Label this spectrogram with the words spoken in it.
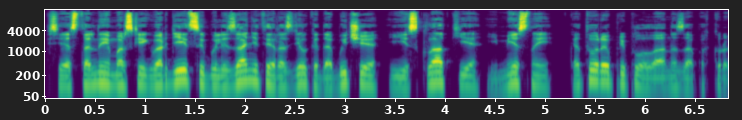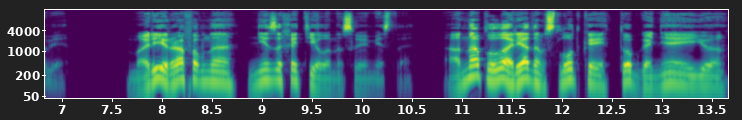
Все остальные морские гвардейцы были заняты разделкой добычи и складки, и местной, которая приплыла на запах крови. Мария Рафовна не захотела на свое место. Она плыла рядом с лодкой, то обгоняя ее,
